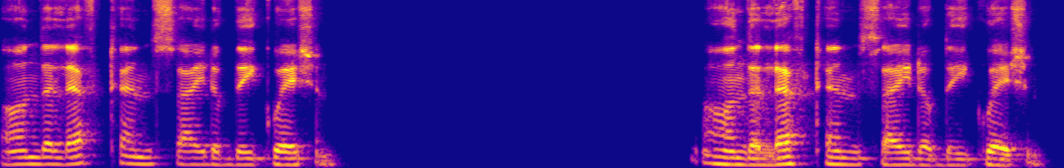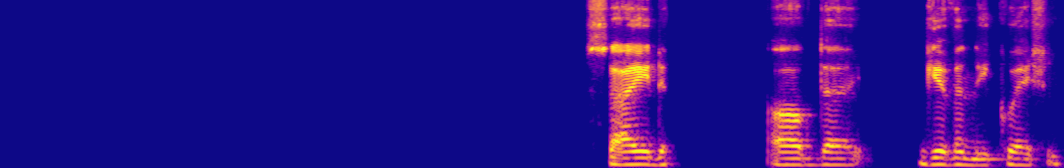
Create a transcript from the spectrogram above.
on the left-hand side of the equation. On the left-hand side of the equation. Side of the given equation.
